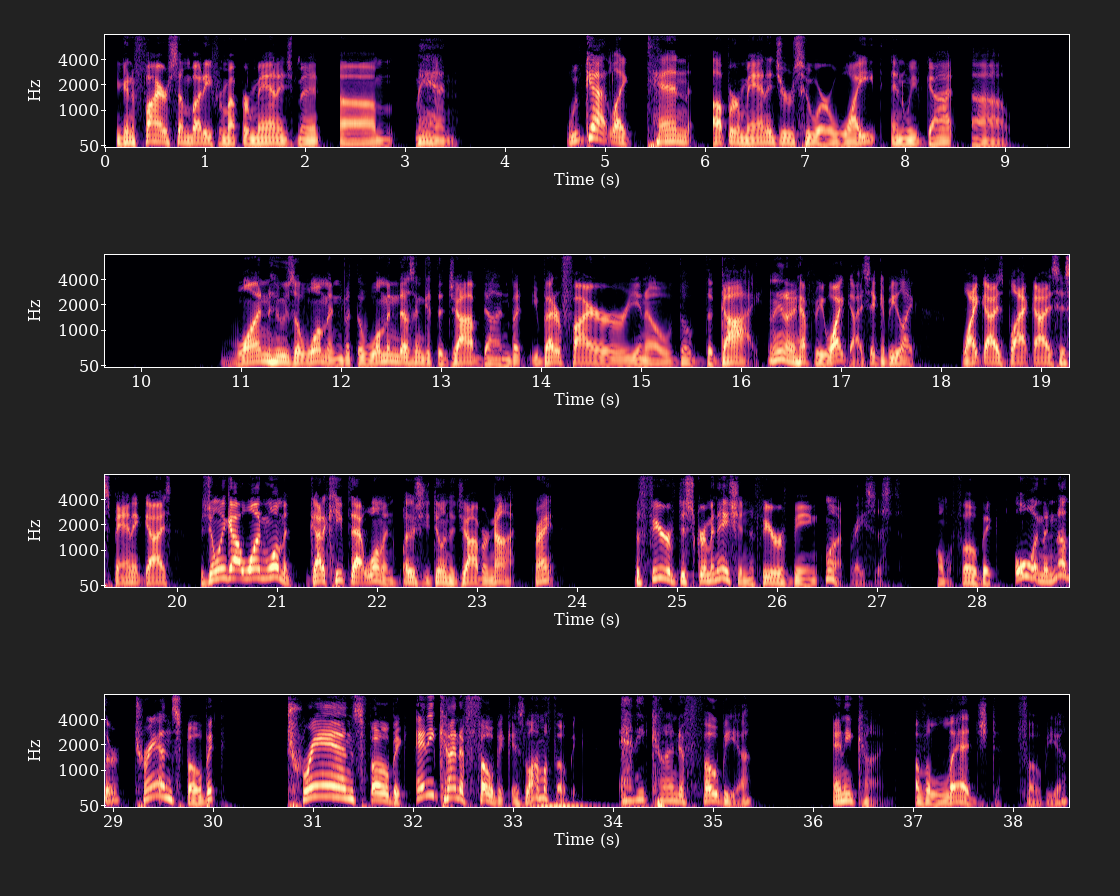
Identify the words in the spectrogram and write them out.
you're going to fire somebody from upper management. Um, man, we've got like 10 upper managers who are white, and we've got uh, one who's a woman, but the woman doesn't get the job done. But you better fire, you know, the the guy. And they don't have to be white guys. It could be like white guys, black guys, Hispanic guys. Because you only got one woman. Got to keep that woman, whether she's doing the job or not, right? The fear of discrimination, the fear of being, what, racist, homophobic. Oh, and another, transphobic. Transphobic. Any kind of phobic, Islamophobic. Any kind of phobia, any kind of alleged phobia,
